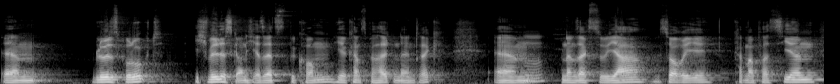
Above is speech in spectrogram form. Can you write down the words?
ähm, blödes Produkt, ich will das gar nicht ersetzt bekommen, hier kannst du behalten deinen Dreck. Ähm, mhm. Und dann sagst du, ja, sorry, kann mal passieren.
